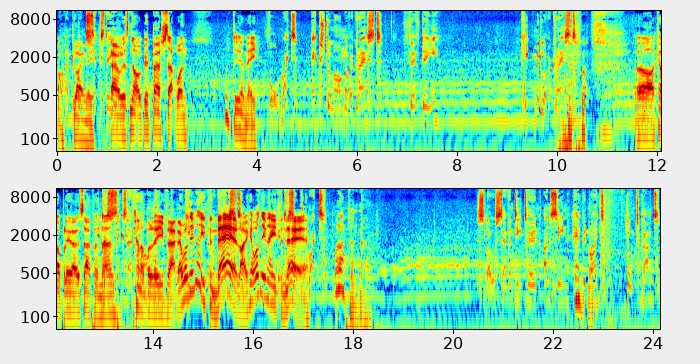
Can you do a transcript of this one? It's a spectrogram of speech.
Oh, blimey. That was not a good bash, that one. Oh, dear me. Four right, extra long of a crest. 50. Keep middle of a crest. Oh, I can't believe that's happened, man. I cannot believe that. There wasn't even anything there, like, there wasn't even anything there. What happened, man? Slow 70, turn unseen, hairpin hmm. right, don't cut.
